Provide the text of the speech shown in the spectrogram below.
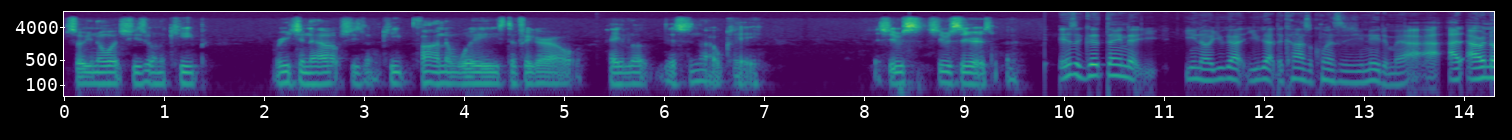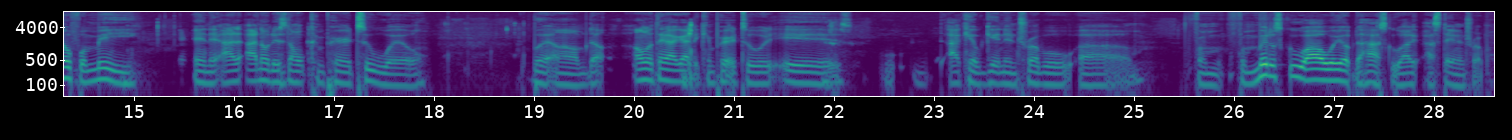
So you know what? She's gonna keep reaching out. She's gonna keep finding ways to figure out, hey, look, this is not okay. She was she was serious, man. It's a good thing that you know you got you got the consequences you needed, man. I I, I know for me, and I I know this don't compare too well, but um the only thing I got to compare to it is I kept getting in trouble um from from middle school all the way up to high school. I I stayed in trouble,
